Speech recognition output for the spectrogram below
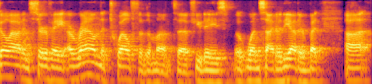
go out and survey around the 12th of the month, a few days uh, one side or the other. But uh,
